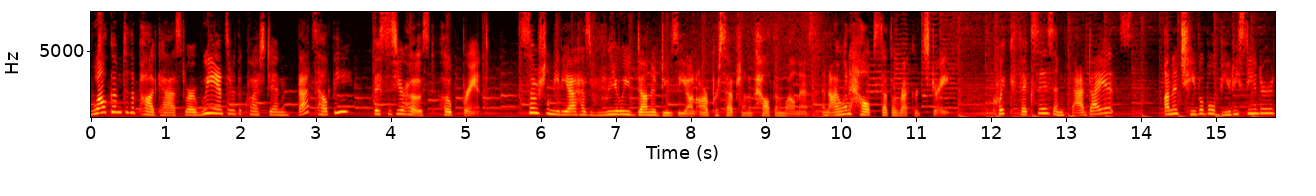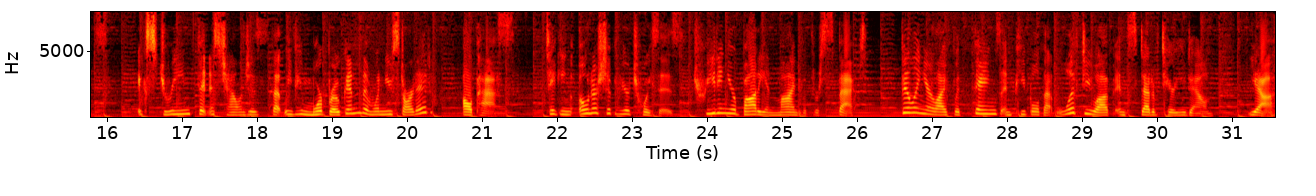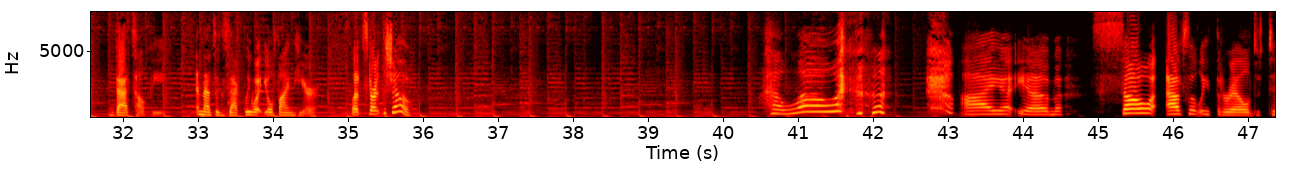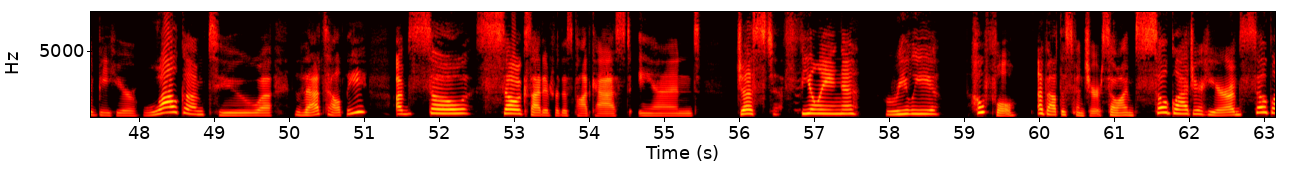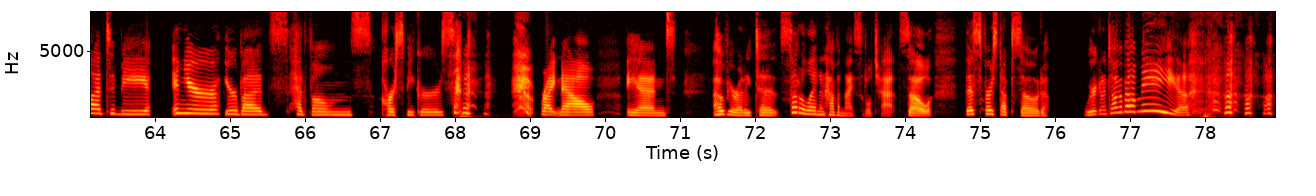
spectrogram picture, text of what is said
Welcome to the podcast where we answer the question, That's healthy? This is your host, Hope Brandt. Social media has really done a doozy on our perception of health and wellness, and I want to help set the record straight. Quick fixes and fad diets, unachievable beauty standards, extreme fitness challenges that leave you more broken than when you started? I'll pass. Taking ownership of your choices, treating your body and mind with respect, filling your life with things and people that lift you up instead of tear you down. Yeah, that's healthy. And that's exactly what you'll find here. Let's start the show. Hello. I am so absolutely thrilled to be here. Welcome to uh, That's Healthy. I'm so, so excited for this podcast and just feeling really hopeful about this venture. So I'm so glad you're here. I'm so glad to be in your earbuds, headphones, car speakers right now. And I hope you're ready to settle in and have a nice little chat. So, this first episode, we're going to talk about me.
